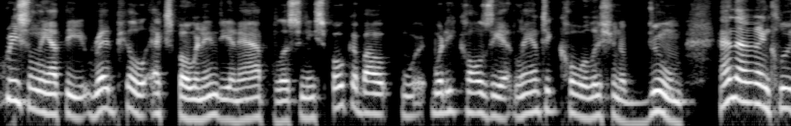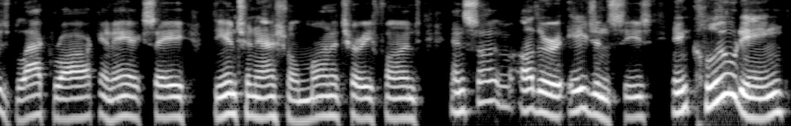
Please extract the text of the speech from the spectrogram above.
recently at the Red Pill Expo in Indianapolis, and he spoke about what he calls the Atlantic Coalition of Doom. And that includes BlackRock and AXA, the International Monetary Fund, and some other agencies, including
